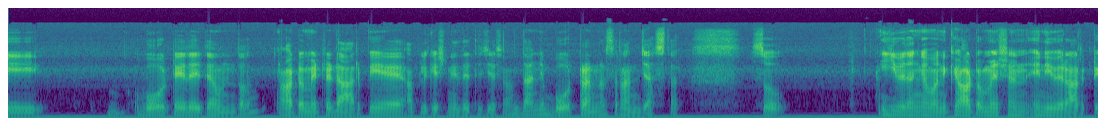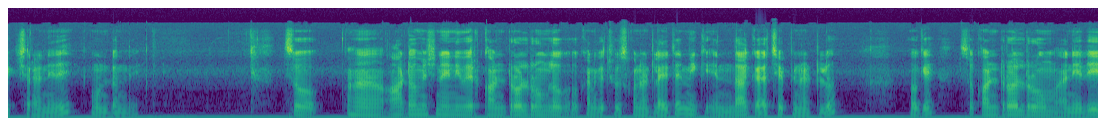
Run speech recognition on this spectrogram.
ఈ బోట్ ఏదైతే ఉందో ఆటోమేటెడ్ ఆర్పిఐ అప్లికేషన్ ఏదైతే చేసామో దాన్ని బోట్ రన్నర్స్ రన్ చేస్తారు. సో ఈ విధంగా మనకి ఆటోమేషన్ ఎనీవేర్ ఆర్కిటెక్చర్ అనేది ఉంటుంది. సో ఆటోమేషన్ ఎనీవేర్ కంట్రోల్ రూమ్లో కనుక చూసుకున్నట్లయితే మీకు ఇందాక చెప్పినట్లు ఓకే? సో కంట్రోల్ రూమ్ అనేది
